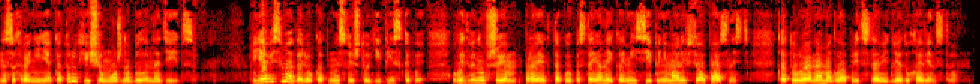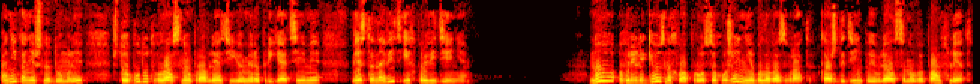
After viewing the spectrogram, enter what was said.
на сохранение которых еще можно было надеяться. Я весьма далек от мысли, что епископы, выдвинувшие проект такой постоянной комиссии, понимали всю опасность, которую она могла представить для духовенства. Они, конечно, думали, что будут властно управлять ее мероприятиями и остановить их проведение. Но в религиозных вопросах уже не было возврата. Каждый день появлялся новый памфлет,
